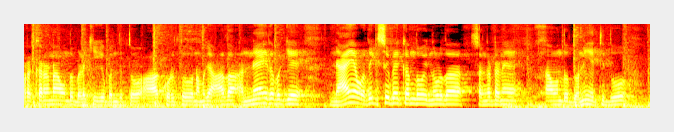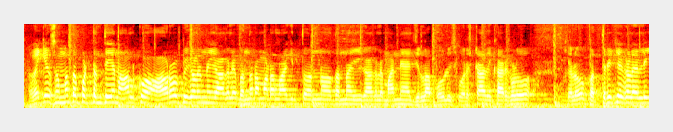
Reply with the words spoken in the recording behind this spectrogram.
ಪ್ರಕರಣ ಒಂದು ಬೆಳಕಿಗೆ ಬಂದಿತ್ತು. ಆ ಕುರಿತು ನಮಗೆ ಆದ ಅನ್ಯಾಯದ ಬಗ್ಗೆ ನ್ಯಾಯ ಒದಗಿಸಬೇಕೆಂದು ಇನ್ನುಳಿದ ಸಂಘಟನೆ ಒಂದು ಧ್ವನಿ ಎತ್ತಿದ್ವು ಅದಕ್ಕೆ ಸಂಬಂಧಪಟ್ಟಂತೆ ನಾಲ್ಕು ಆರೋಪಿಗಳನ್ನು ಈಗಾಗಲೇ ಬಂಧನ ಮಾಡಲಾಗಿತ್ತು ಅನ್ನೋದನ್ನು ಈಗಾಗಲೇ ಮಾನ್ಯ ಜಿಲ್ಲಾ ಪೊಲೀಸ್ ವರಿಷ್ಠಾಧಿಕಾರಿಗಳು ಕೆಲವು ಪತ್ರಿಕೆಗಳಲ್ಲಿ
